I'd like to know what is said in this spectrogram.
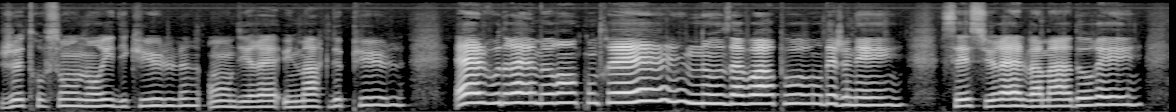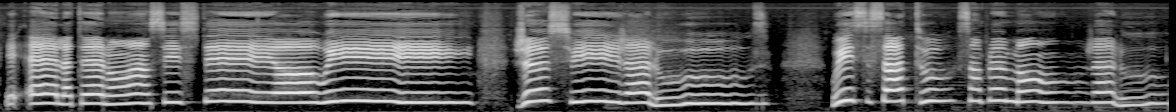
Je trouve son nom ridicule, on dirait une marque de pull. Elle voudrait me rencontrer, nous avoir pour déjeuner. C'est sûr, elle va m'adorer. Et elle a tellement insisté, oh oui, je suis jalouse. Oui, c'est ça, tout simplement jalouse.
